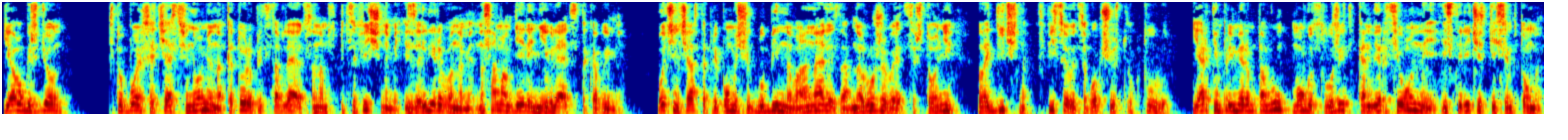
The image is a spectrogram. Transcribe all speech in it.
Я убежден, что большая часть феноменов, которые представляются нам специфичными, изолированными, на самом деле не являются таковыми. Очень часто при помощи глубинного анализа обнаруживается, что они логично вписываются в общую структуру. Ярким примером тому могут служить конверсионные истерические симптомы.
